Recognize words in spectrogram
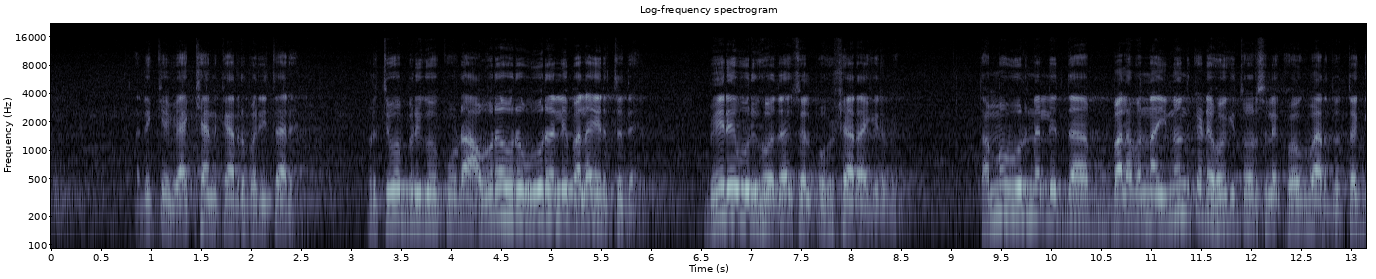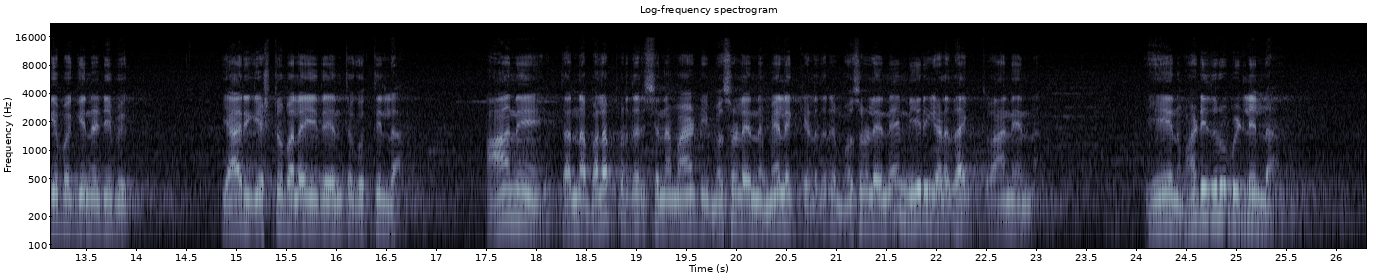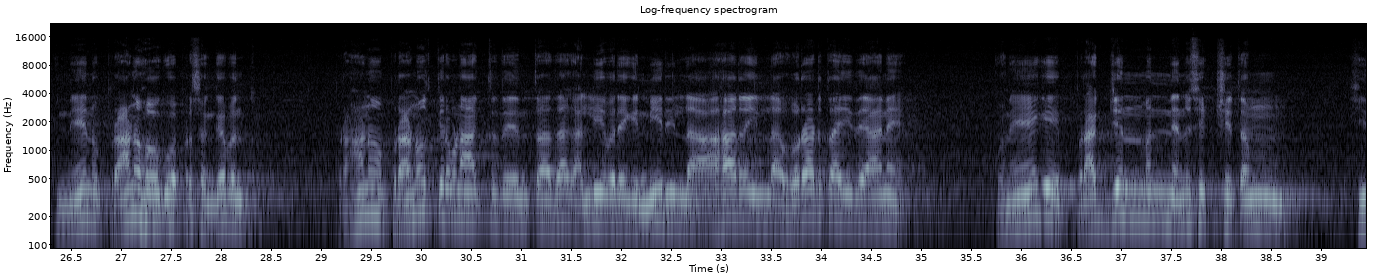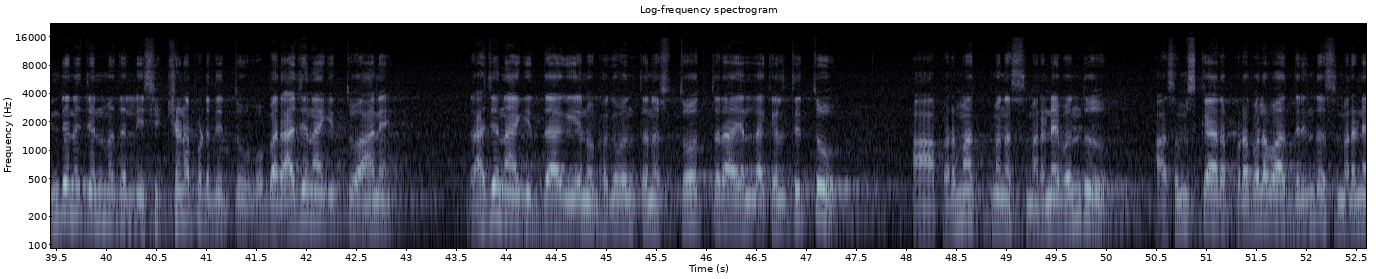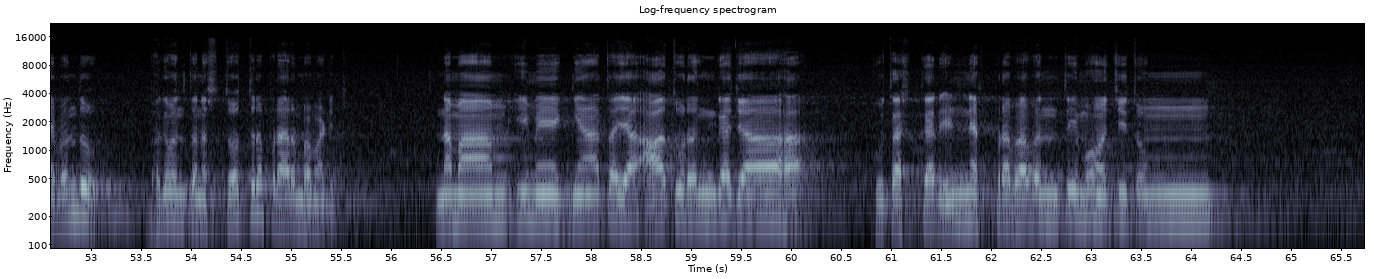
ಅದಕ್ಕೆ ವ್ಯಾಖ್ಯಾನಕಾರರು ಬರೀತಾರೆ, ಪ್ರತಿಯೊಬ್ಬರಿಗೂ ಕೂಡ ಅವರವರ ಊರಲ್ಲಿ ಬಲ ಇರ್ತದೆ, ಬೇರೆ ಊರಿಗೆ ಹೋದಾಗ ಸ್ವಲ್ಪ ಹುಷಾರಾಗಿರಬೇಕು. ತಮ್ಮ ಊರಿನಲ್ಲಿದ್ದ ಬಲವನ್ನು ಇನ್ನೊಂದು ಕಡೆ ಹೋಗಿ ತೋರಿಸ್ಲಿಕ್ಕೆ ಹೋಗಬಾರ್ದು, ತಗ್ಗಿ ಬಗ್ಗಿ ನಡಿಬೇಕು. ಯಾರಿಗೆಷ್ಟು ಬಲ ಇದೆ ಅಂತ ಗೊತ್ತಿಲ್ಲ. ಆನೆ ತನ್ನ ಬಲ ಪ್ರದರ್ಶನ ಮಾಡಿ ಮೊಸಳೆಯನ್ನು ಮೇಲಕ್ಕೆ ಕೇಳಿದರೆ ಮೊಸಳೆನೇ ನೀರಿಗೆ ಎಳೆದು ಹಾಕಿತು ಆನೆಯನ್ನು. ಏನು ಮಾಡಿದರೂ ಬಿಡಲಿಲ್ಲ. ಇನ್ನೇನು ಪ್ರಾಣ ಹೋಗುವ ಪ್ರಸಂಗ ಬಂತು. ಪ್ರಾಣ ಪ್ರಾಣೋತ್ಕ್ರಮಣ ಆಗ್ತದೆ ಅಂತಾದಾಗ ಅಲ್ಲಿಯವರೆಗೆ ನೀರಿಲ್ಲ, ಆಹಾರ ಇಲ್ಲ, ಹೋರಾಡ್ತಾ ಇದೆ ಆನೆ. ಕೊನೆಗೆ ಪ್ರಾಗ್ಜನ್ಮನ್ಯನುಶಿಕ್ಷಿತಂ. ಹಿಂದಿನ ಜನ್ಮದಲ್ಲಿ ಶಿಕ್ಷಣ ಪಡೆದಿತ್ತು, ಒಬ್ಬ ರಾಜನಾಗಿತ್ತು ಆನೆ. ರಾಜನಾಗಿದ್ದಾಗ ಏನು ಭಗವಂತನ ಸ್ತೋತ್ರ ಎಲ್ಲ ಕಲಿತಿತ್ತು ಆ ಪರಮಾತ್ಮನ ಸ್ಮರಣೆ ಬಂದು, ಆ ಸಂಸ್ಕಾರ ಪ್ರಬಲವಾದ್ದರಿಂದ ಸ್ಮರಣೆ ಬಂದು ಭಗವಂತನ ಸ್ತೋತ್ರ ಪ್ರಾರಂಭ ಮಾಡಿತು. ನಮಾಂ ಇಮೆ ಜ್ಞಾತಯ ಆತುರಂಗಜಾ ಕುತಃ ಕರಿಣ್ಯ ಪ್ರಭವಂತಿ ಮೋಚಿತು.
